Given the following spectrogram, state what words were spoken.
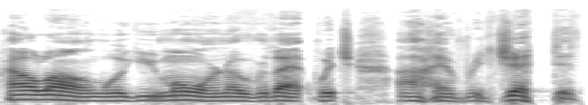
How long will you mourn over that which I have rejected?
